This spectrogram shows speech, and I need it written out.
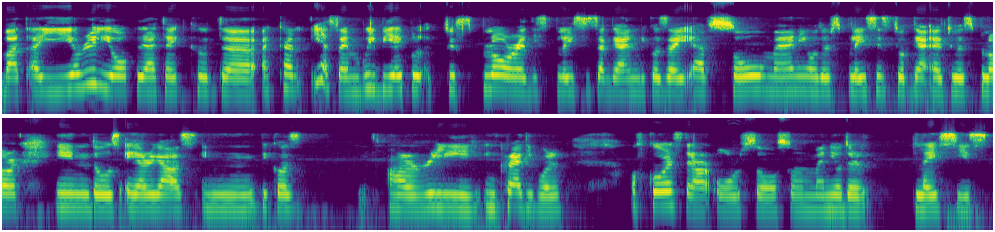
but i really hope that i could uh, i can yes i will be able to explore these places again because i have so many other places to uh, to explore in those areas in because are really incredible of course there are also so many other places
